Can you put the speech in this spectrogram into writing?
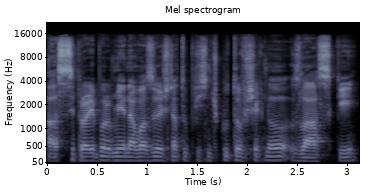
asi pravděpodobně navazuješ na tu písničku to všechno z lásky,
